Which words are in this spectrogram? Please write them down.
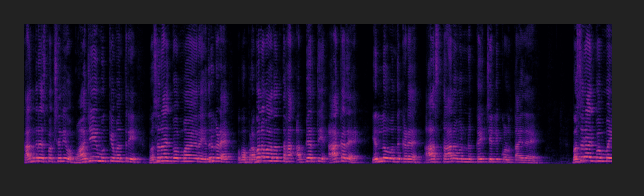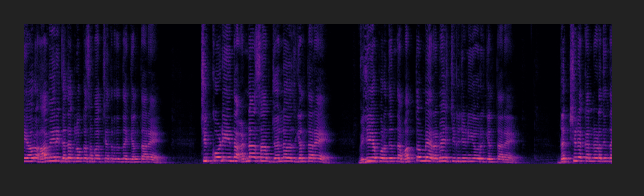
ಕಾಂಗ್ರೆಸ್ ಪಕ್ಷದಲ್ಲಿ ಮಾಜಿ ಮುಖ್ಯಮಂತ್ರಿ ಬಸವರಾಜ ಬೊಮ್ಮಾಯಿಯವರ ಎದುರುಗಡೆ ಒಬ್ಬ ಪ್ರಬಲವಾದಂತಹ ಅಭ್ಯರ್ಥಿ ಹಾಕದೆ ಎಲ್ಲೋ ಒಂದು ಕಡೆ ಆ ಸ್ಥಾನವನ್ನು ಕೈ ಚೆಲ್ಲಿಕೊಳ್ಳುತ್ತಾ ಇದೆ. ಬಸವರಾಜ ಬೊಮ್ಮಾಯಿ ಅವರು ಹಾವೇರಿ ಗದಗ ಲೋಕಸಭಾ ಕ್ಷೇತ್ರದಿಂದ ಗೆಲ್ತಾರೆ. ಚಿಕ್ಕೋಡಿಯಿಂದ ಅಣ್ಣಾ ಸಾಹೇಬ್ ಜೊಲ್ಲವರ್ ಗೆಲ್ತಾರೆ. ವಿಜಯಪುರದಿಂದ ಮತ್ತೊಮ್ಮೆ ರಮೇಶ್ ಜಿಗಜಿಣಿಯವರು ಗೆಲ್ತಾರೆ. ದಕ್ಷಿಣ ಕನ್ನಡದಿಂದ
